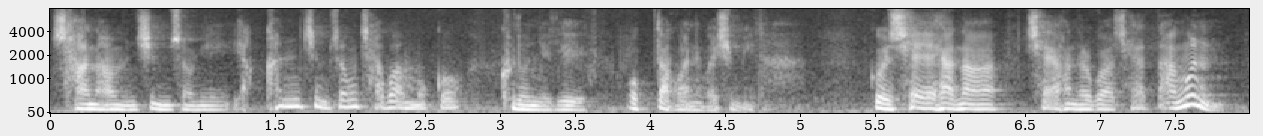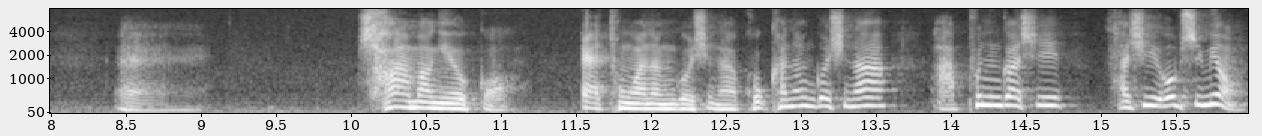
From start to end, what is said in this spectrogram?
사나운 짐승이 약한 짐승 잡아먹고 그런 일이 없다고 하는 것입니다. 그 새 하나, 새 하늘과 새 땅은 사망이 없고 애통하는 것이나 곡하는 것이나 아픈 것이 다시 없으며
